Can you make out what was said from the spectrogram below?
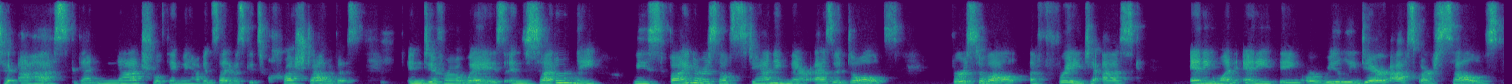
to ask, that natural thing we have inside of us gets crushed out of us in different ways. And suddenly we find ourselves standing there as adults, first of all, afraid to ask anyone anything or really dare ask ourselves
